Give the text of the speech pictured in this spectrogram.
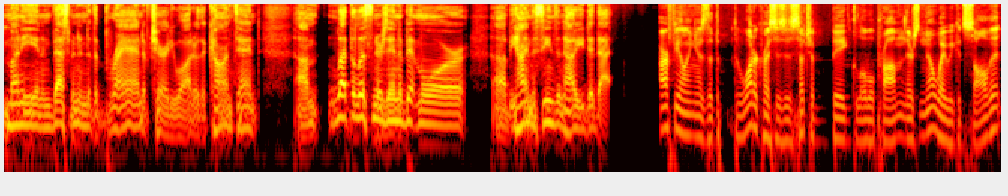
money and investment into the brand of Charity Water, the content. Um, let the listeners in a bit more uh, behind the scenes and how you did that. Our feeling is that the, the water crisis is such a big global problem. There's no way we could solve it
